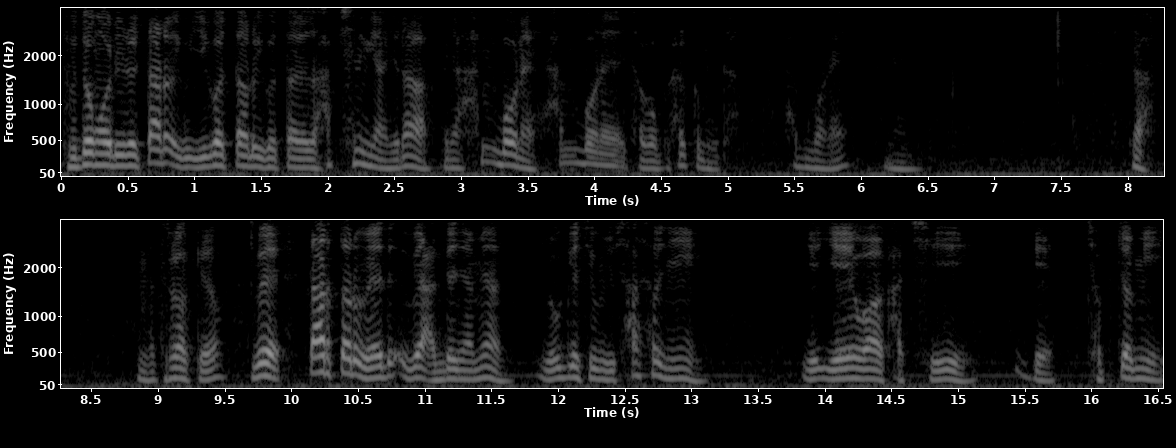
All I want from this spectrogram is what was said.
두 덩어리를 따로 이거 따로 이거 따로 합치는 게 아니라 그냥 한 번에 한 번에 작업을 할 겁니다. 한 번에. 들어갈게요. 왜 따로따로 왜 왜 안 되냐면 여기에 지금 이 사선이 얘, 얘와 같이 이게 접점이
